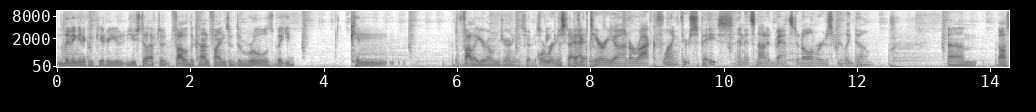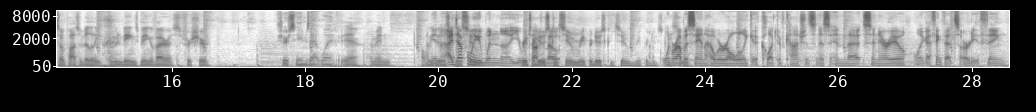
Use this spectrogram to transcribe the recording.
living in a computer. You you still have to follow the confines of the rules, but you can follow your own journey, so to speak. Or we're just inside that rule. bacteria on a rock flying through space, and it's not advanced at all, and we're just really dumb. Um, also a possibility. Human beings being a virus, for sure. Sure seems that way. Yeah, I mean, all I mean, I definitely consume, when uh, you were talking reproduce, about consume, reproduce, consume, reproduce. when Rob was saying how we're all like a collective consciousness in that scenario, like I think that's already a thing.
